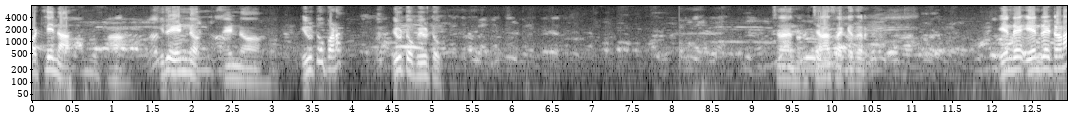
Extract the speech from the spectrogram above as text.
ಪಟ್ಲಿನಾ? ಹಾ ಇದು ಹೆಣ್ಣು ಹೆಣ್ಣು. ಯೂಟ್ಯೂಬ್ ಅಣ್ಣ? ಯೂಟ್ಯೂಬ್ ಯೂಟ್ಯೂಬ್ ಚೆನ್ನಾಗಿ ನೋಡಿ, ಚೆನ್ನಾಗಿ ಸಾಕಿದ್ದಾರೆ. ಏನ್ ರೇ ಏನ್ ರೇಟ್ ಅಣ್ಣ?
